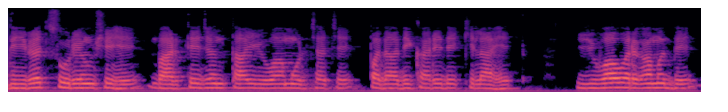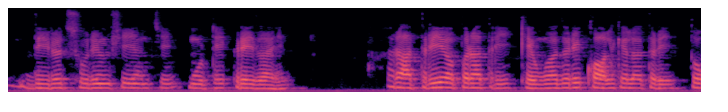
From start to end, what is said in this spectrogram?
धीरज सूर्यवंशी हे भारतीय जनता युवा मोर्चाचे पदाधिकारी देखील आहेत. युवा वर्गामध्ये धीरज सूर्यवंशी यांची मोठी क्रेज आहे. रात्री अपरात्री केव्हा जरी कॉल केला तरी तो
